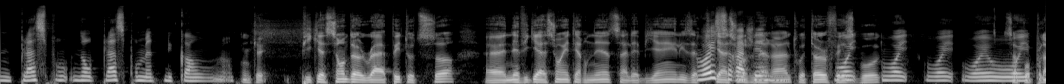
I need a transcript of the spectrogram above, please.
une place pour une autre place pour mettre l'icône. là. OK. Puis question de rapper tout ça, euh, navigation Internet, ça allait bien, les applications générales, Twitter, Facebook. Oui, oui, oui, oui. Ça oui. Pour,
